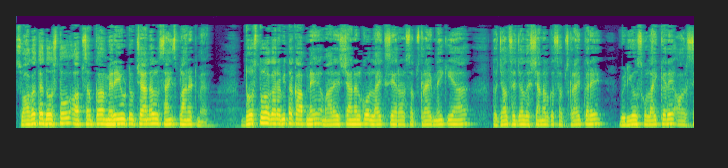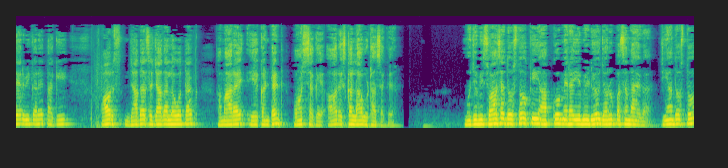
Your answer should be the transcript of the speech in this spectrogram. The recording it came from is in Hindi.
स्वागत है दोस्तों आप सबका मेरे YouTube चैनल साइंस प्लानट में। दोस्तों, अगर अभी तक आपने हमारे इस चैनल को लाइक, शेयर और सब्सक्राइब नहीं किया है तो जल्द से जल्द इस चैनल को सब्सक्राइब करें, वीडियोस को लाइक करें और शेयर भी करें ताकि और ज़्यादा से ज़्यादा लोगों तक हमारा ये कंटेंट पहुँच सके और इसका लाभ उठा सके। मुझे विश्वास है दोस्तों कि आपको मेरा ये वीडियो ज़रूर पसंद आएगा। जी हाँ दोस्तों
